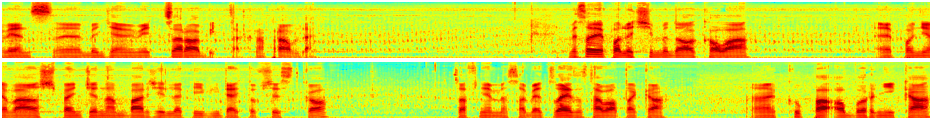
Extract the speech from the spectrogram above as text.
więc e, będziemy mieć co robić tak naprawdę. My sobie polecimy dookoła, e, ponieważ będzie nam bardziej lepiej widać to wszystko. Cofniemy sobie. Tutaj została taka e, kupa obornika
